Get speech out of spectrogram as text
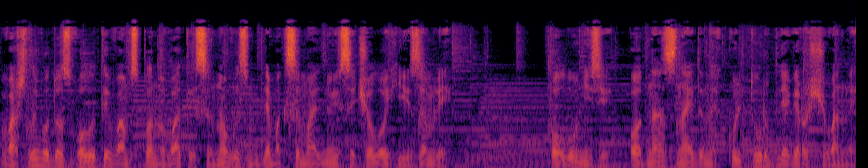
важливо дозволити вам спланувати синовизм для максимальної сечології землі. Полунізі одна з знайдених культур для вірощування,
